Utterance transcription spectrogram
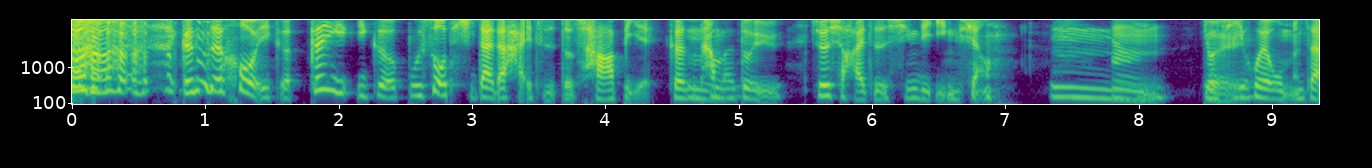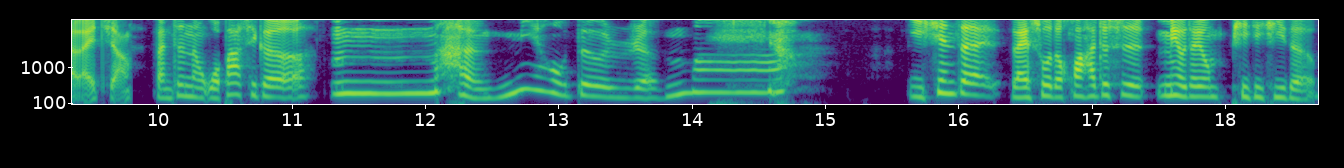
跟最后一个跟一一个不受期待的孩子的差别，跟他们对于就是小孩子的心理影响。嗯嗯，有对机会我们再来讲。反正呢，我爸是一个嗯很妙的人吗？以现在来说的话，他就是没有在用 PTT 的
